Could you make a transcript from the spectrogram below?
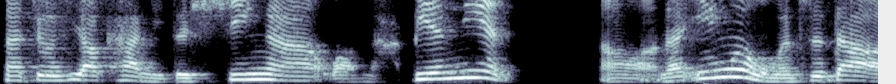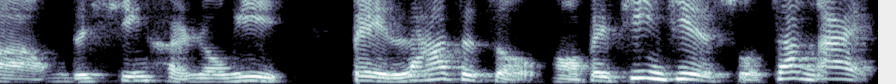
那就是要看你的心啊往哪边念啊。那因为我们知道啊，我们的心很容易被拉着走啊，被境界所障碍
